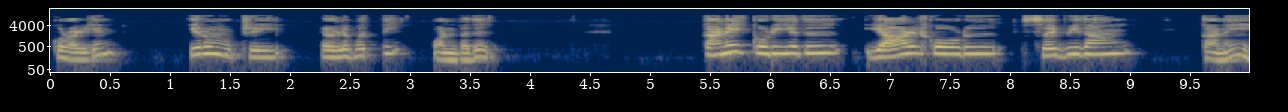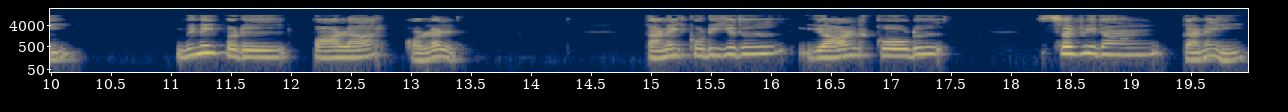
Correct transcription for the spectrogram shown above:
குரல் எண் இருநூற்றி எழுபத்தி ஒன்பது. கனை கொடியது யாழ்கோடு செவிதாங் கனை வினைப்படு பாளார் கொழல் கனை கொடியது யாழ்கோடு செவ்விதாங் கனை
